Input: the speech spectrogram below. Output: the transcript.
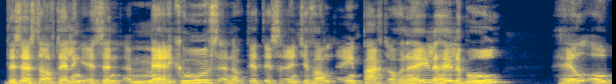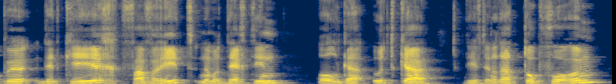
De zesde afdeling is een merkkoers en ook dit is er eentje van één paard of een hele heleboel. Heel open dit keer. Favoriet nummer 13, Olga Utka. Die heeft inderdaad topvorm.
